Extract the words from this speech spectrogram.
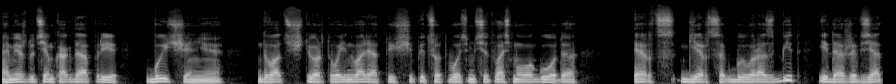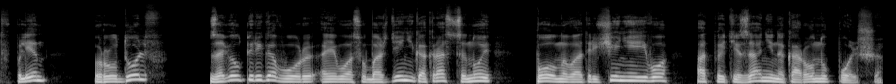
А между тем, когда при Бычине 24 января 1588 года эрцгерцог был разбит и даже взят в плен, Рудольф завел переговоры о его освобождении как раз ценой полного отречения его от притязаний на корону Польши.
